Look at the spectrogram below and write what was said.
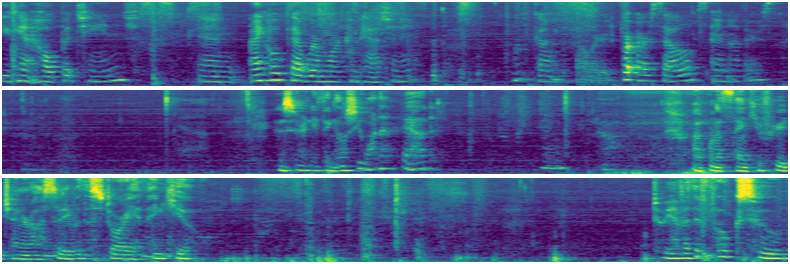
you can't help but change. And I hope that we're more compassionate going forward for ourselves and others. Is there anything else you want to add? No. I want to thank you for your generosity with the story. Thank you. Do we have other folks who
